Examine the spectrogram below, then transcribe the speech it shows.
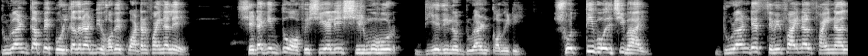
ডুরান্ড কাপে কলকাতা ডার্বি হবে কোয়ার্টার ফাইনালে, সেটা কিন্তু অফিসিয়ালি শিলমোহর দিয়ে দিল ডুরান্ড কমিটি। সত্যি বলছি ভাই ডুরান্ডের সেমিফাইনাল, ফাইনাল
